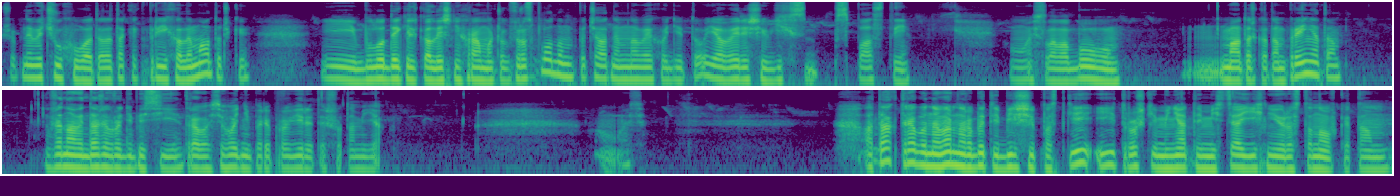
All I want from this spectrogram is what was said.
щоб не вичухувати, але так як приїхали маточки, і було декілька лишніх рамочок з розплодом печатним на виході, то я вирішив їх спасти. Ось, слава Богу, маточка там прийнята. Вже навіть даже вроді би сіє. Треба сьогодні перепровірити, що там і як. Ось. А так треба, напевно, робити більші пастки і трошки міняти місця їхньої розстановки. Там,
